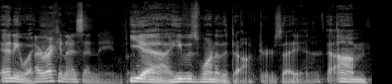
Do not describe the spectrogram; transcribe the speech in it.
Anyway, I recognize that name. but- Yeah, he was one of the doctors. I, um,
